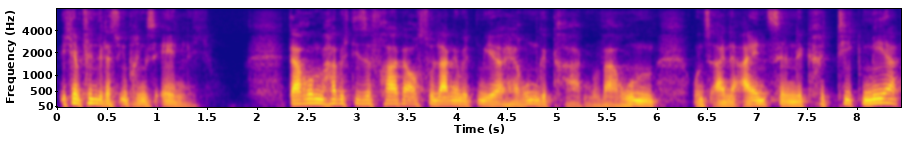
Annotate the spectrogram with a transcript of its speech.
Ich empfinde das übrigens ähnlich. Darum habe ich diese Frage auch so lange mit mir herumgetragen, warum uns eine einzelne Kritik mehr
